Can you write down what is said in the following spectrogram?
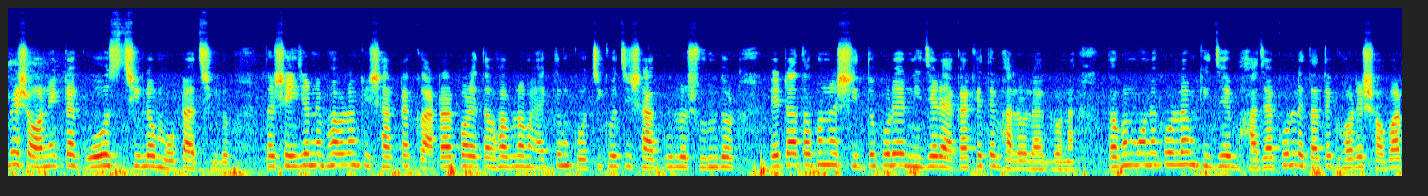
বেশ অনেকটা গোস ছিল, মোটা ছিল। তো সেই জন্য ভাবলাম কি শাকটা কাটার পরে তা ভাবলাম একদম কচি কচি শাকগুলো সুন্দর। এটা তখন আর সিদ্ধ করে নিজের একা খেতে ভালো লাগল না। তখন মনে করলাম কি যে ভাজা করলে তাতে ঘরে সবার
